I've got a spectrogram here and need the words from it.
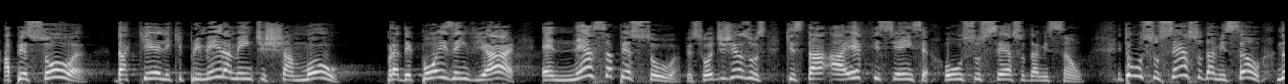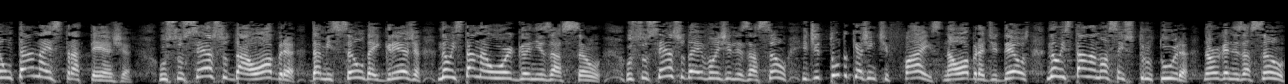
a pessoa daquele que primeiramente chamou para depois enviar, é nessa pessoa, pessoa de Jesus, que está a eficiência ou o sucesso da missão. Então o sucesso da missão não está na estratégia. O sucesso da obra, da missão da igreja, não está na organização. O sucesso da evangelização e de tudo que a gente faz na obra de Deus, não está na nossa estrutura, na organização,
